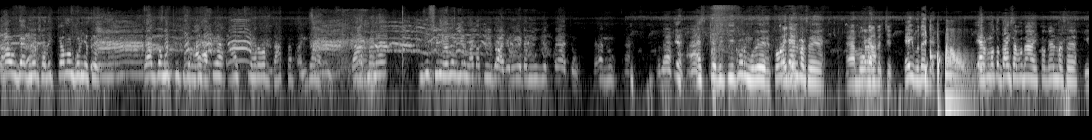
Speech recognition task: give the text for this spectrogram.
তাও দেখ মোর সাথে কেমন করিয়েছে একদম মুই কিচ্ছু গাং নাই আজকে আজকে আর ওর দাঁতটা ভাঙ্গা দাঁত মানে কিছু ছিড়ি হলে গিয়ে মাথা তুই তো আগে মুই এটা মুই পেয়ে আছো। হ্যাঁ নু আজকে তুই কি করমু রে? তোর মারছে। হ্যাঁ বেচছে এই এর মতো গাইছা বুনাই তো মারছে। এই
